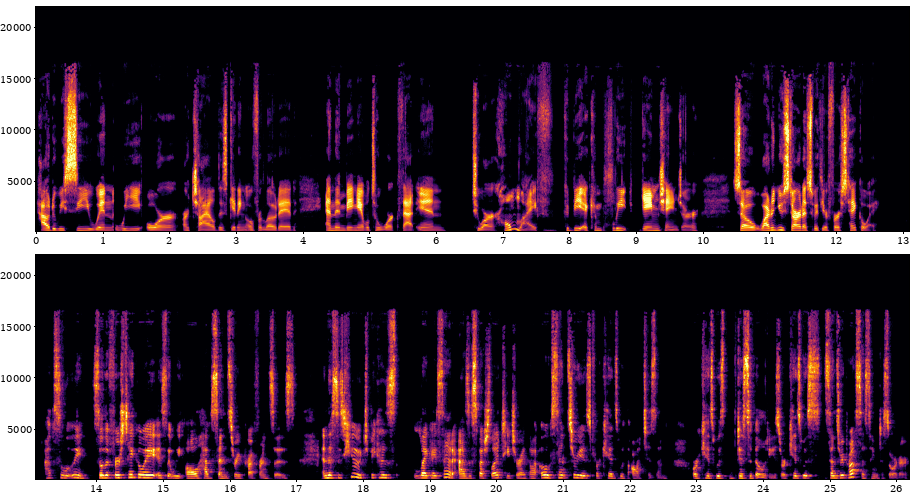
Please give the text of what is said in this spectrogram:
How do we see when we or our child is getting overloaded? And then being able to work that in to our home life could be a complete game changer. So, why don't you start us with your first takeaway? Absolutely. So, the first takeaway is that we all have sensory preferences. And this is huge because, like I said, as a special ed teacher, I thought, oh, sensory is for kids with autism or kids with disabilities or kids with sensory processing disorder.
